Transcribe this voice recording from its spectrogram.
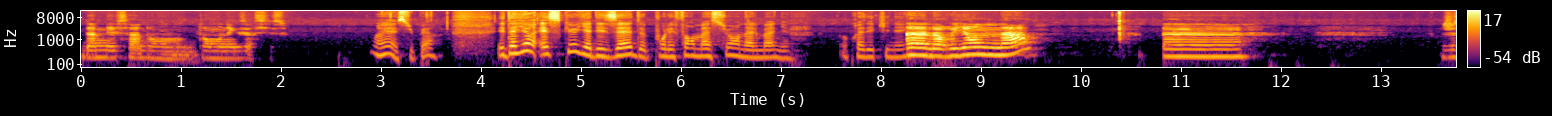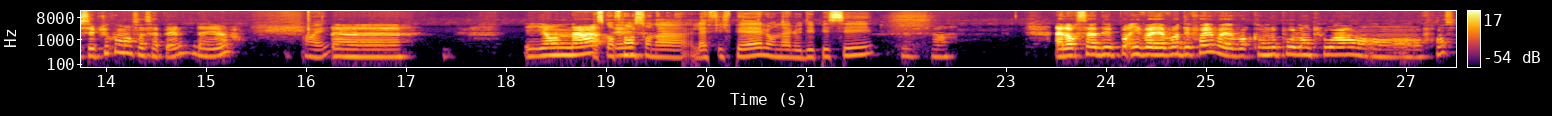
d'amener ça dans, dans mon exercice. Ouais, super. Et d'ailleurs, est-ce qu'il y a des aides pour les formations en Allemagne auprès des kinés? Alors, il y en a. Euh, je sais plus comment ça s'appelle d'ailleurs. Ouais. Euh, Il y en a. Parce qu'en euh, France, on a la FIFPL, on a le DPC. ça. Alors, ça dépend. Il va y avoir des fois, il va y avoir comme le Pôle emploi en, en France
